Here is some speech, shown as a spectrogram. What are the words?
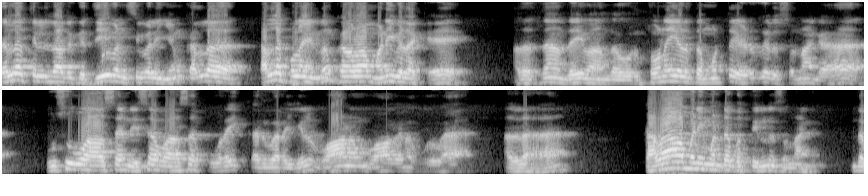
தெல்ல தெளிந்தாருக்கு ஜீவன் சிவலிங்கம். கள்ள கள்ள புலனைந்தும் காலா மணிவிளக்கு. அதைத்தான் தெய்வம் அந்த ஒரு துணை எழுத்தை மட்டும் எடுத்துட்டு சொன்னாங்க. உசுவாச நிசவாச புரை கருவறையில் வானம் வாகன உருவ. அதில் கலாமணி மண்டபத்தில்னு சொன்னாங்க. இந்த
